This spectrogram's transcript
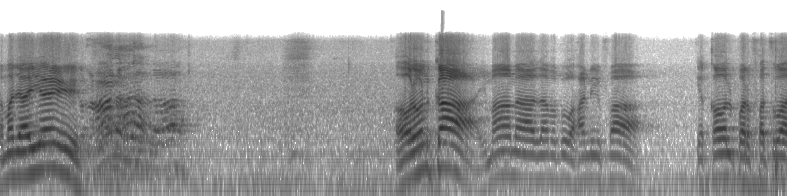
سمجھ آئی ہے؟ اور ان کا امام اعظم ابو حنیفہ کے قول پر فتوا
